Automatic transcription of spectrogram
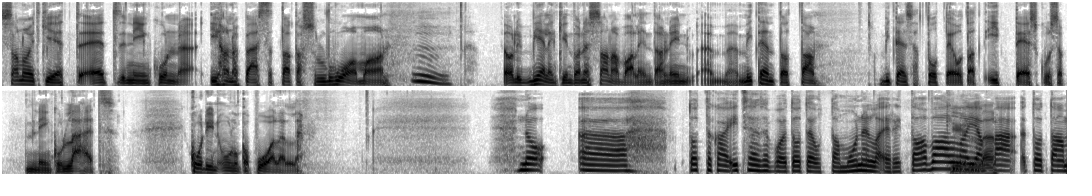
Sanoitkin, että, että niin kun, ihana päästä takaisin luomaan. Mm. Oli mielenkiintoinen sanavalinta, niin miten, tota, miten sä toteutat ittees, kun sä niin kun lähet kodin ulkopuolelle? No äh, totta kai itseänsä voi toteuttaa monella eri tavalla Kyllä. ja mä tota,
